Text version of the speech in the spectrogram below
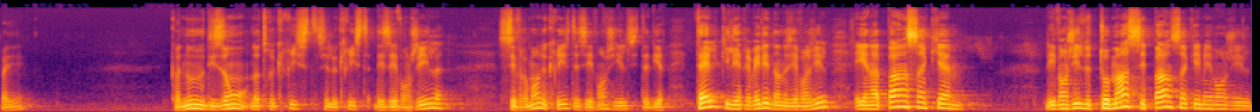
voyez Quand nous nous disons notre Christ, c'est le Christ des Évangiles, c'est vraiment le Christ des Évangiles, c'est-à-dire tel qu'il est révélé dans les Évangiles, et il n'y en a pas un cinquième. L'évangile de Thomas, c'est pas un cinquième évangile.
